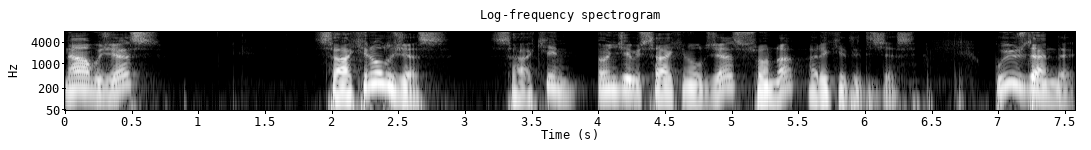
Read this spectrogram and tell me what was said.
ne yapacağız? Sakin olacağız. Sakin. Önce bir sakin olacağız, sonra hareket edeceğiz. Bu yüzden de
